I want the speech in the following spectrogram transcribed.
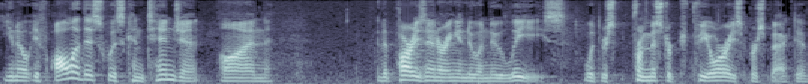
you know, if all of this was contingent on the parties entering into a new lease, with, from Mr. Fiore's perspective,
